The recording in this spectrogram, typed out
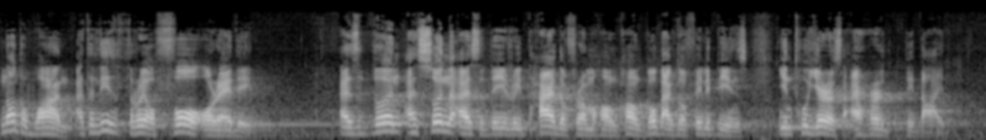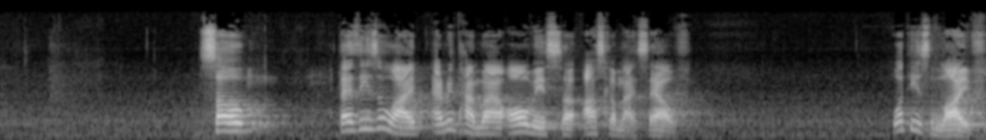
not one, at least three or four already. As, soon, as soon as they retired from Hong Kong, go back to Philippines, in two years, I heard they died. So that is why every time I always uh, ask myself, what is life?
